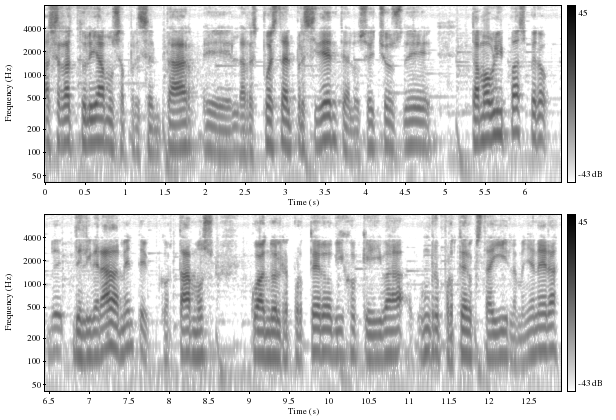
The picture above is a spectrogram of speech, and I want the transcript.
hace rato le íbamos a presentar eh, la respuesta del presidente a los hechos de Tamaulipas, pero deliberadamente cortamos cuando el reportero dijo que iba, un reportero que está ahí en la mañanera,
